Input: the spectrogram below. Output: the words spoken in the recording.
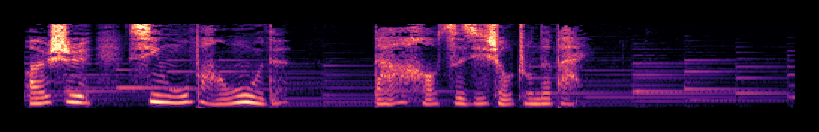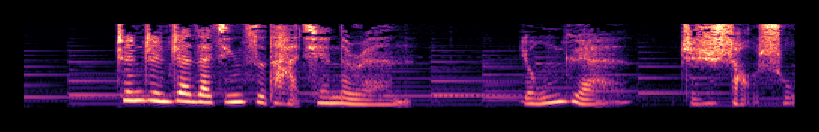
而是心无旁骛的打好自己手中的牌。真正站在金字塔尖的人，永远只是少数。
